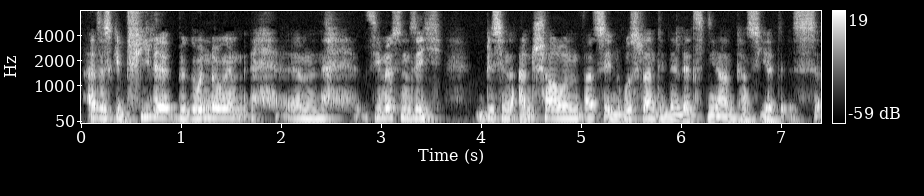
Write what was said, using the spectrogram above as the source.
Also es gibt viele Begründungen. Ähm, Sie müssen sich ein bisschen anschauen, was in Russland in den letzten Jahren passiert ist.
